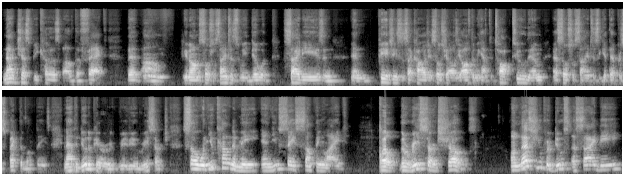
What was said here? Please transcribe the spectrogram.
not just because of the fact that um, you know I'm a social scientist. We deal with PsyDs and and PhDs in psychology and sociology, often we have to talk to them as social scientists to get their perspective on things. And I have to do the peer reviewed research. So when you come to me and you say something like, well, the research shows, unless you produce a PsyD,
